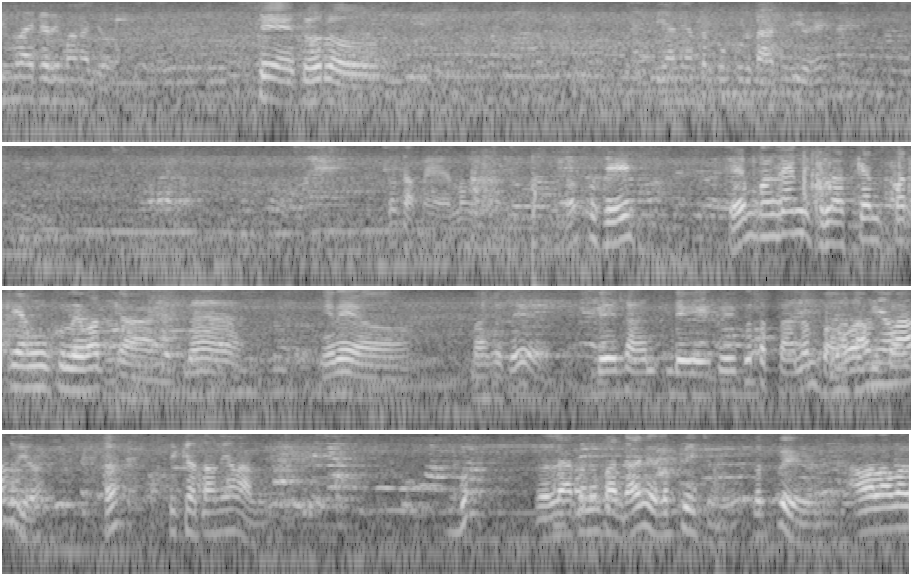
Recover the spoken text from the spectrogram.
Dimulai dari mana Jo? Cek turun. Impian yang terkubur tadi ya. So gak melong. Apa sih? Ya emang kan jelaskan part yang kulewatkan. Nah, ini ya. Maksudnya di san- di itu itu tertanam bahwa tahun yang lalu ya? Hah? Tiga tahun yang lalu. Lalu aku nih pandangan ya lebih cuy. Lebih. Awal-awal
